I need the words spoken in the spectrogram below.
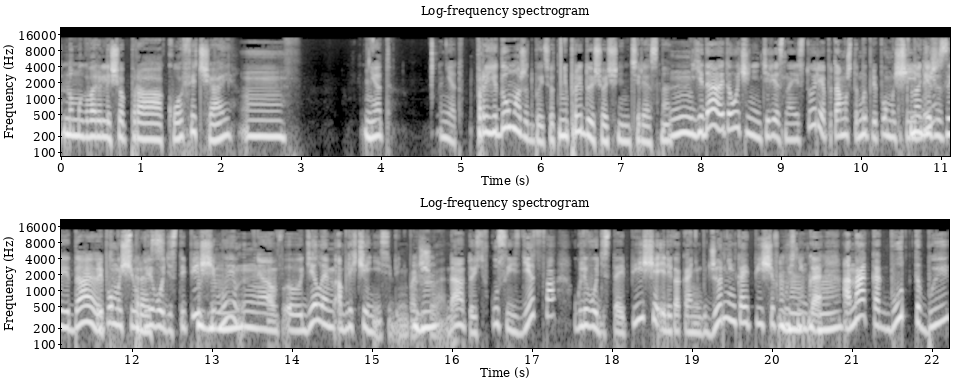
Ну, мы говорили еще про кофе, чай. м, Нет. Нет. Про еду, может быть? Вот мне про еду еще очень интересно. Еда это очень интересная история, потому что мы при помощи Многие еды, же заедают. при помощи стресс. углеводистой пищи Мгм. мы в- делаем облегчение себе небольшое, да, то есть вкусы из детства, углеводистая пища или какая-нибудь жирненькая пища вкусненькая, мгм. она как будто бы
